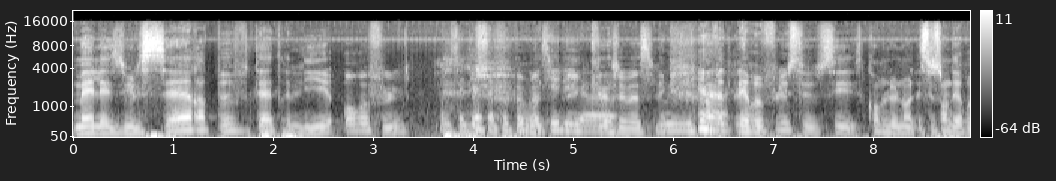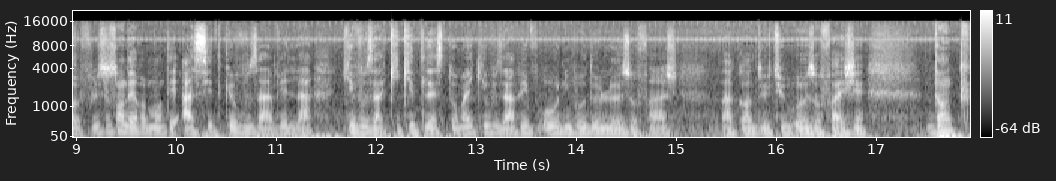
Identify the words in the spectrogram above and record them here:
mais les ulcères peuvent être liés au reflux. Donc c'est-à-dire ça peut provoquer des. Euh, je m'explique. En fait, les reflux, c'est comme le nom, ce sont des reflux, ce sont des remontées acides que vous avez là, qui vous a, qui quittent l'estomac et qui vous arrivent au niveau de l'œsophage, d'accord, du tube œsophagien. Donc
